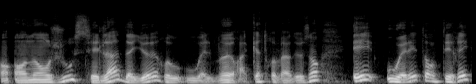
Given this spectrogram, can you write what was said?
en, Anjou. C'est là d'ailleurs où elle meurt à 82 ans et où elle est enterrée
